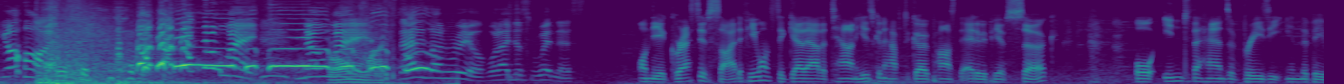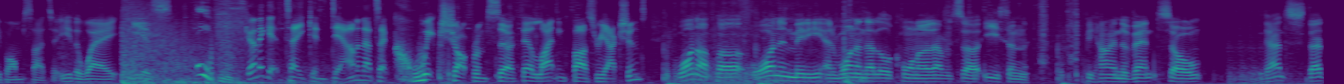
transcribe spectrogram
god! no way! No way! That is unreal, what I just witnessed. On the aggressive side, if he wants to get out of town, he's going to have to go past the AWP of CeRq or into the hands of Breezy in the B-bomb side. So either way, he is going to get taken down, and that's a quick shot from CeRq. They're lightning fast reactions. One upper, one in midi, and one in that little corner. That was uh, Ethan behind the vent. So that's that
